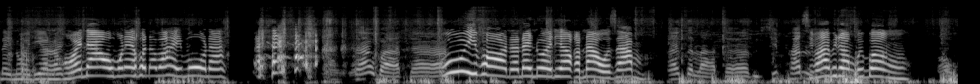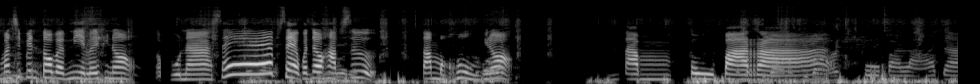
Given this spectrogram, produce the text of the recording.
ได้หน่วยเดียวนะหอยเน่าบ่เนี่ยเพิ่นเอามาให้หมู่นะ เศร้าบาทจ้าอุ้ยพ่อน่ะได้หน่วยเดียวก็เน่าซ้ำขายตลาดจ้าสิบพันสิพาพี่น้องไปเบิ่งมันสิเป็นโตวแบบนี้เลยพี่น้องกับปูนาแซ่บแซ่บก็เจ้าหับซื้อตำบักหุ่งพี่น้องตำปูปลาร้าปูปลาร้าจ้า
